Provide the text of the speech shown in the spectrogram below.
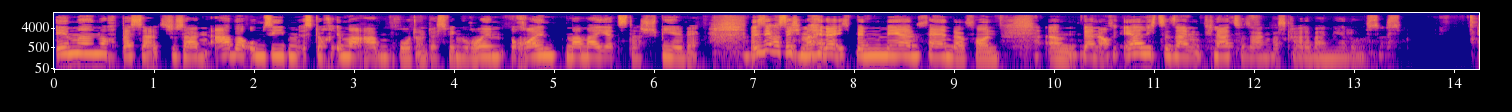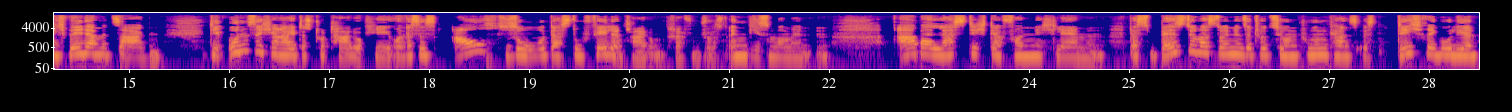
immer noch besser, als zu sagen, aber um sieben ist doch immer Abendbrot und deswegen räum, räumt Mama jetzt das Spiel weg. Wisst ihr, was ich meine? Ich bin mehr ein Fan davon, ähm, dann auch ehrlich zu sein und klar zu sagen, was gerade bei mir los ist. Ich will damit sagen, die Unsicherheit ist total okay und es ist auch so, dass du Fehlentscheidungen treffen wirst in diesen Momenten. Aber lass dich davon nicht lähmen. Das Beste, was du in den Situationen tun kannst, ist dich regulieren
